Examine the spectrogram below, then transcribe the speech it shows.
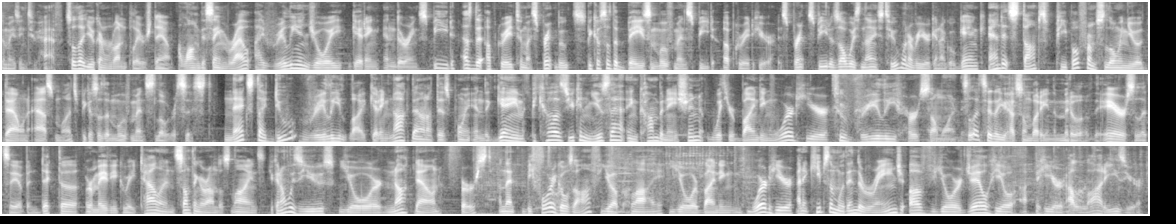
amazing to have so that you can run players down. Along the same route, I really enjoy getting Enduring Speed as the upgrade to my sprint boots because of the base movement speed upgrade here. Sprint speed is always nice too whenever you're gonna go gank and it stops people from slowing you down as much because of the movement slow resist. Next, I do really like getting knockdown at this point in the game because you can use that in combination with your binding word here to really hurt someone. So let's say that you have somebody in the middle of the air, so let's say a Vindicta or maybe a Grey Talon, something around those lines. You can always use your knockdown first and then before it goes off, you apply your binding word here and it keeps them within the range of your jail heal uh, here a lot easier.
